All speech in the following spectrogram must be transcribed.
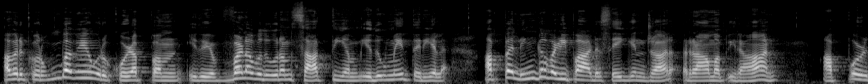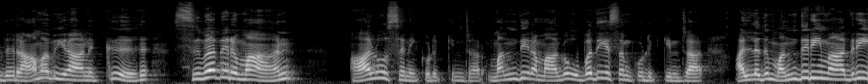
அவருக்கு ரொம்பவே ஒரு குழப்பம். இது எவ்வளவு தூரம் சாத்தியம்? எதுவுமே தெரியலை. அப்போ லிங்க வழிபாடு செய்கின்றார் ராமபிரான். அப்பொழுது ராமபிரானுக்கு சிவபெருமான் ஆலோசனை கொடுக்கின்றார் மந்திரமாக உபதேசம் கொடுக்கின்றார் அல்லது மந்திரி மாதிரி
